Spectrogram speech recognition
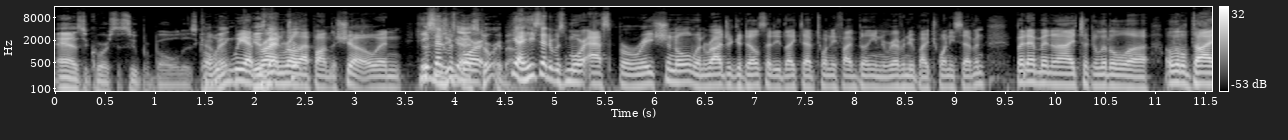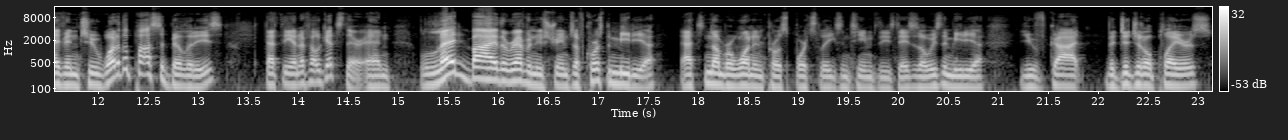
as, of course, the Super Bowl is Well, we, coming. we had Is Brian true? On the show, and he This said it was more. story about yeah, he said it was more aspirational when Roger Goodell said he'd like to have 25 billion in revenue by 27. But Eben and I took a little uh, a little dive into what are the possibilities that the NFL gets there, and led by the revenue streams, of course, the media. That's number one in pro sports leagues and teams these days. Is always the media. You've got the digital players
